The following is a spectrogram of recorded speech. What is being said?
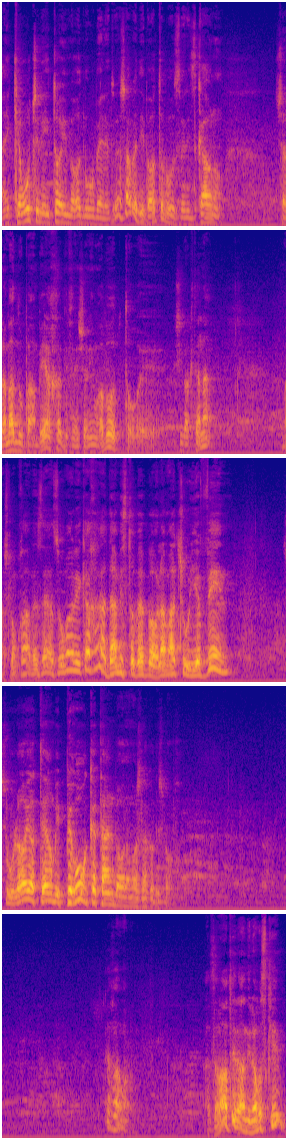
ההיכרות שלי איתו היא מאוד מוגבלת. הוא ישב איתי באוטובוס ונזכרנו שלמדנו פעם ביחד לפני שנים רבות, בתור אה, ישיבה קטנה, מה שלומך וזה, אז הוא אומר לי, ככה אדם מסתובב בעולם עד שהוא יבין שהוא לא יותר מפירור קטן בעולמו של הקדוש ברוך הוא. ככה אמר. אז אמרתי לו, אני לא מסכים.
